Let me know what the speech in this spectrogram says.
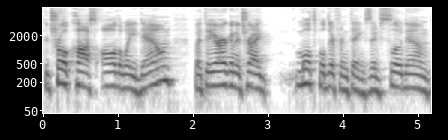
control costs all the way down, but they are going to try multiple different things. They've slowed down.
